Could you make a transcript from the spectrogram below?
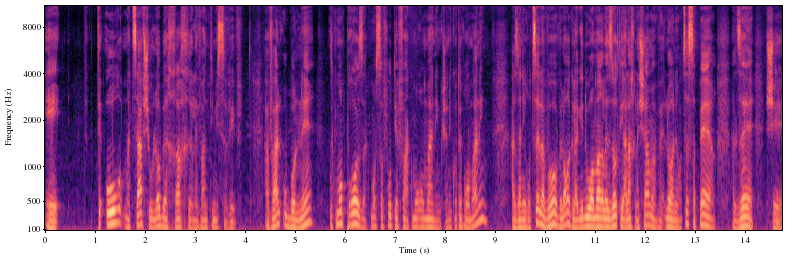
אה, תיאור מצב שהוא לא בהכרח רלוונטי מסביב. אבל הוא בונה זה כמו פרוזה, כמו ספרות יפה, כמו רומנים. כשאני כותב רומנים, אז אני רוצה לבוא ולא רק להגיד, הוא אמר לזאתי, הלך לשם, ולא, אני רוצה לספר על זה שהיא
